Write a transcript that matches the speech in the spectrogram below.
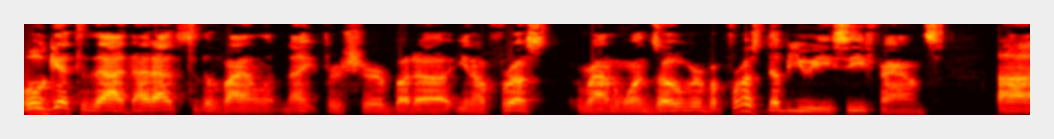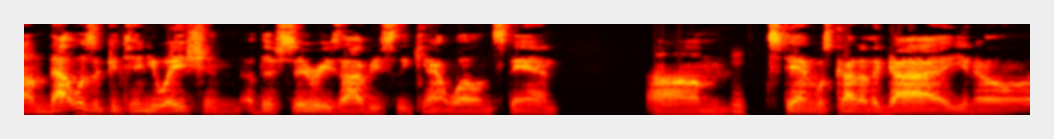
We'll get to that. That adds to the violent night for sure. But uh, you know, for us, round one's over. But for us WEC fans, um, that was a continuation of their series. Obviously, Cantwell and Stann. Um, Mm. Stann was kind of the guy, you know,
